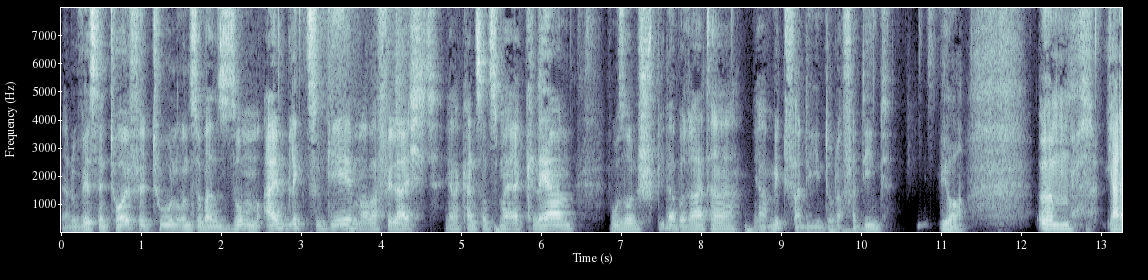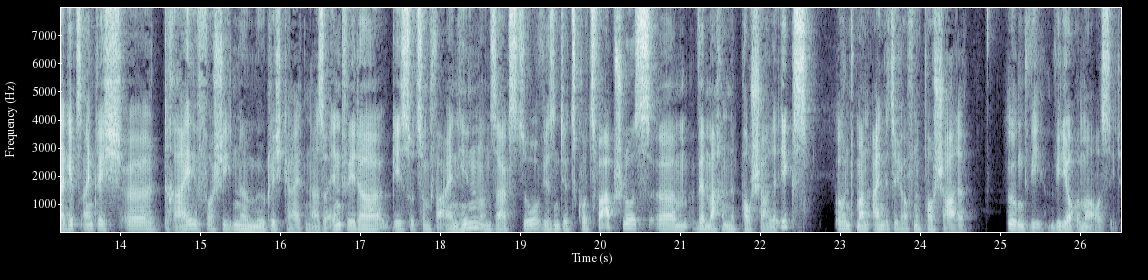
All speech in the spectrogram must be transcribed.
Ja, du wirst den Teufel tun, uns über Summen Einblick zu geben, aber vielleicht ja, kannst du uns mal erklären, wo so ein Spielerberater ja mitverdient oder verdient. Ja. Ähm, ja, da gibt's eigentlich äh, drei verschiedene Möglichkeiten. Also entweder gehst du zum Verein hin und sagst so, wir sind jetzt kurz vor Abschluss, ähm, wir machen eine Pauschale X und man einigt sich auf eine Pauschale. Irgendwie, wie die auch immer aussieht.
